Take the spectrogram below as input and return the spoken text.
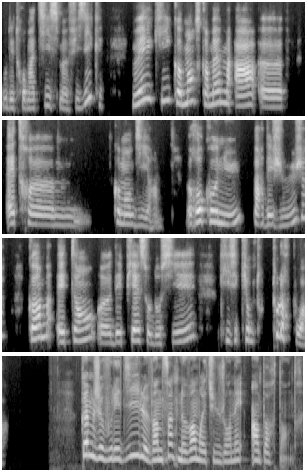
ou des traumatismes physiques, mais qui commencent quand même à euh, être, comment dire, reconnus par des juges comme étant euh, des pièces au dossier qui, ont tout leur poids. Comme je vous l'ai dit, le 25 novembre est une journée importante.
